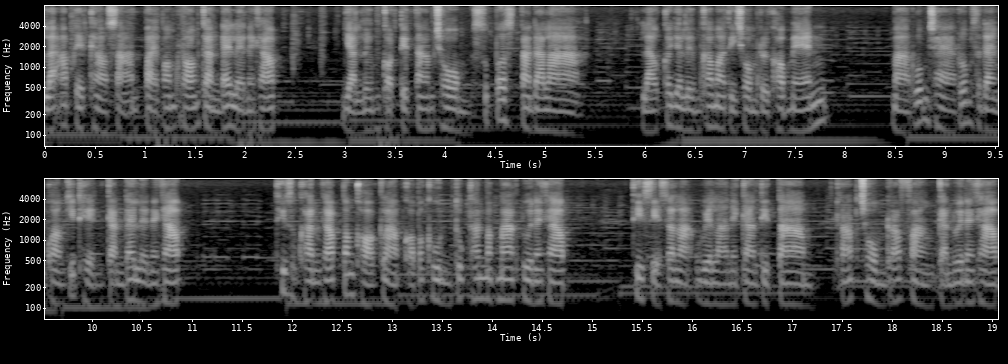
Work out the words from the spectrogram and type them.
และอัปเดตข่าวสารไปพร้อม ๆ กันได้เลยนะครับ อย่าลืมกดติดตามชมซูเปอร์สตาร์ดารา แล้วก็อย่าลืมเข้ามาติชมหรือคอมเมนต์มาร่วมแชร์ร่วมแสดงความคิดเห็นกันได้เลยนะครับ ที่สำคัญครับต้องขอกราบขอบพระคุณทุกท่านมาก ๆ ด้วยนะครับ ที่เสียสละเวลาในการติดตาม รับชมรับฟังกันด้วยนะครับ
